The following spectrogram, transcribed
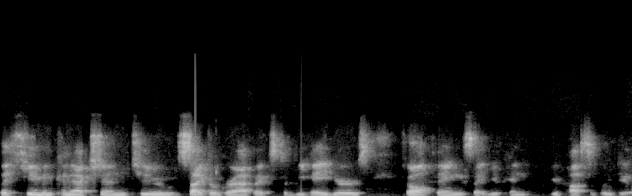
the human connection to psychographics to behaviors to all things that you can you possibly do.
